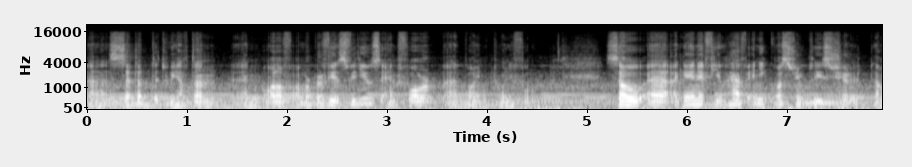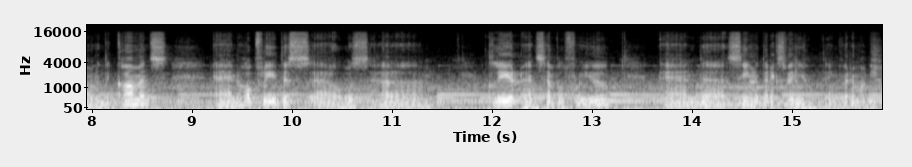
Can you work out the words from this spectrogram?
uh, setup that we have done in all of our previous videos and 4.24 so uh, again if you have any question please share it down in the comments and hopefully this was clear and simple for you and uh, see you in the next video. Thank you very much.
